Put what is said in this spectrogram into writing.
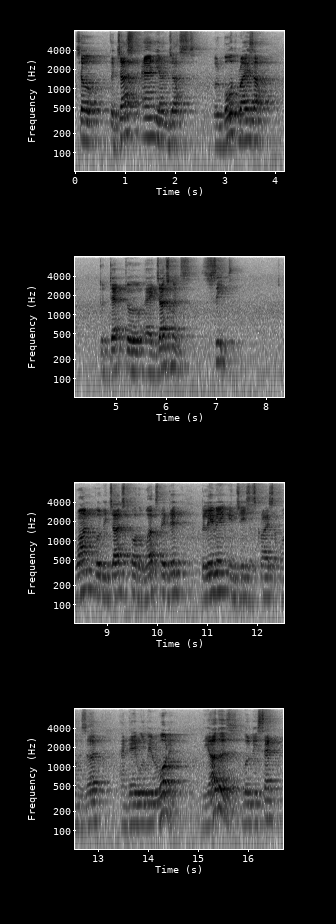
So the just and the unjust will both rise up to, to a judgment seat. One will be judged for the works they did, believing in Jesus Christ upon this earth, and they will be rewarded. The others will be sent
